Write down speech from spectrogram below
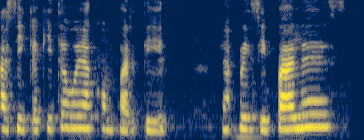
Así que aquí te voy a compartir las principales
